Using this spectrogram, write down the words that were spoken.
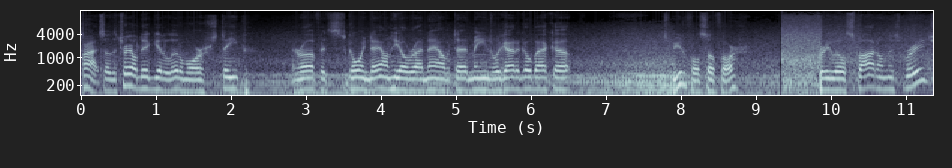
All right, so the trail did get a little more steep and rough. It's going downhill right now, but that means we got to go back up. It's beautiful so far. Pretty little spot on this bridge.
